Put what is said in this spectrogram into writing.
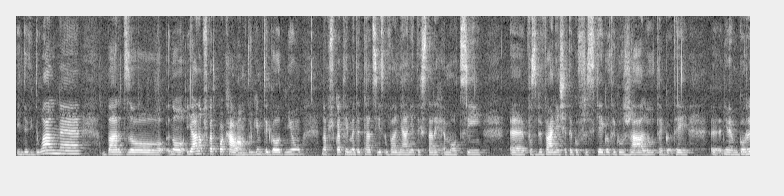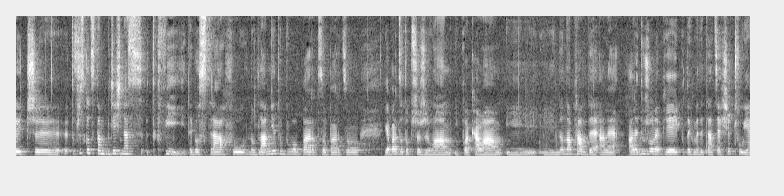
indywidualne, bardzo, no ja na przykład płakałam w drugim tygodniu, na przykład tej medytacji jest uwalnianie tych starych emocji, pozbywanie się tego wszystkiego, tego żalu, tego, tej, e, nie wiem, goryczy, to wszystko, co tam gdzieś nas tkwi, tego strachu, no dla mnie to było bardzo, bardzo, ja bardzo to przeżyłam i płakałam i, i no naprawdę, ale, ale dużo lepiej po tych medytacjach się czuję.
